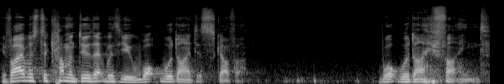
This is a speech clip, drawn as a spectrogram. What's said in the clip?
If I was to come and do that with you, what would I discover? What would I find?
